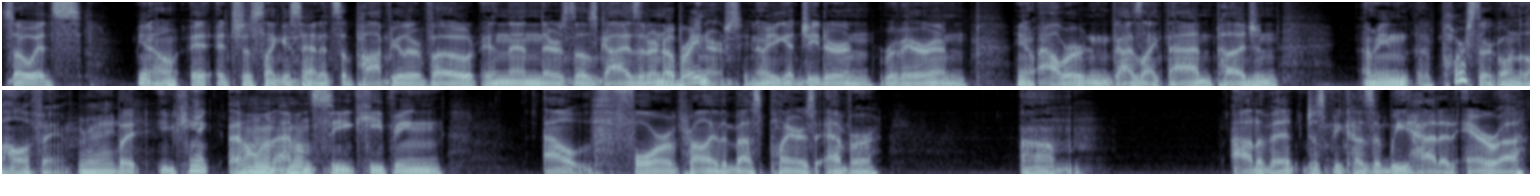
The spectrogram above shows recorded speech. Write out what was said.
So it's, you know, it, it's just like I said, it's a popular vote. And then there's those guys that are no brainers. You know, you get Jeter and Rivera and, you know, Albert and guys like that and Pudge. And I mean, of course they're going to the Hall of Fame. Right. But you can't, I don't, I don't see keeping out four of probably the best players ever um, out of it just because we had an era.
